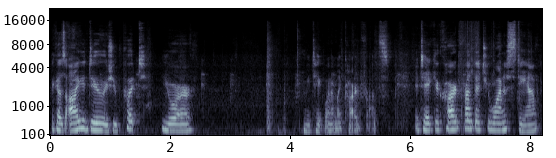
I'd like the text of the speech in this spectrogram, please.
Because all you do is you put your, let me take one of my card fronts. You take your card front that you want to stamp,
